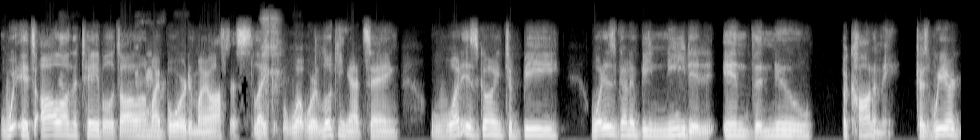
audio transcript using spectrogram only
it's all on the table it's all on my board in my office. Like what we're looking at saying what is going to be what is going to be needed in the new economy? Because we are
